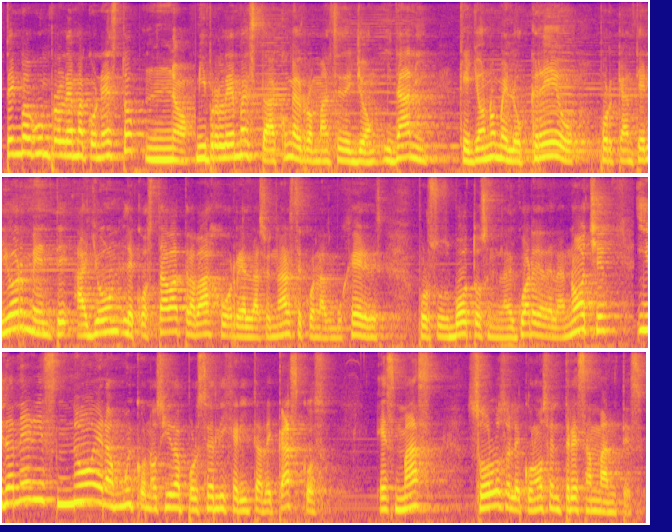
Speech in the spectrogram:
¿Tengo algún problema con esto? No. Mi problema está con el romance de Jon y Dany que yo no me lo creo, porque anteriormente a John le costaba trabajo relacionarse con las mujeres por sus votos en la Guardia de la Noche, y Daenerys no era muy conocida por ser ligerita de cascos. Es más, solo se le conocen tres amantes,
